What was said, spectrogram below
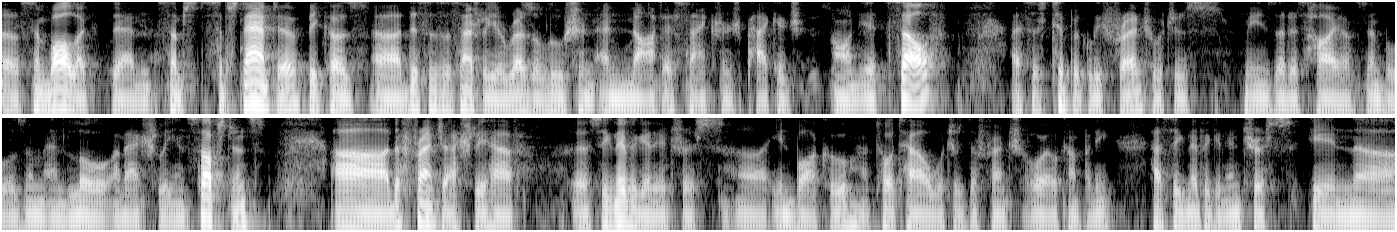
uh, symbolic than substantive because uh, this is essentially a resolution and not a sanctions package on itself. This is typically French, which is, means that it's high on symbolism and low on actually in substance. Uh, the French actually have significant interests uh, in Baku. Total, which is the French oil company, has significant interests in uh,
